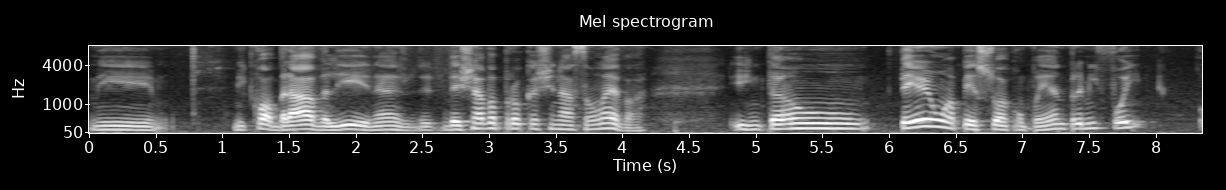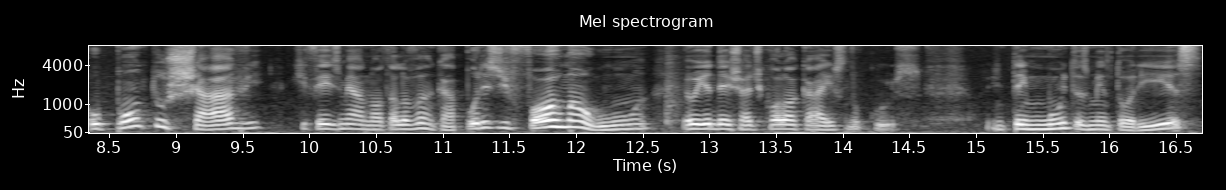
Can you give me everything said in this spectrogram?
me, me cobrava ali, né? De- Deixava a procrastinação levar. Então, ter uma pessoa acompanhando, para mim, foi o ponto-chave que fez minha nota alavancar. Por isso, de forma alguma, eu ia deixar de colocar isso no curso. A gente tem muitas mentorias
